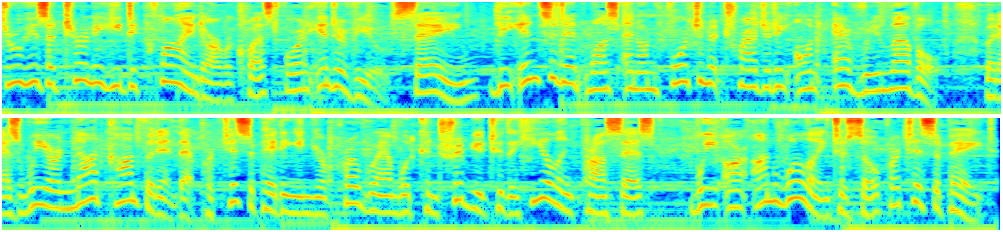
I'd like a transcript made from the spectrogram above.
Through his attorney, he declined our request for an interview, saying, The incident was an unfortunate tragedy on every level, but as we are not confident that participating in your program would contribute to the healing process, we are unwilling to so participate.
